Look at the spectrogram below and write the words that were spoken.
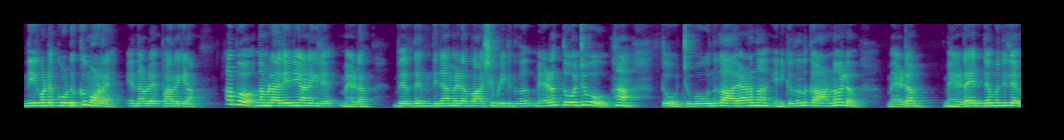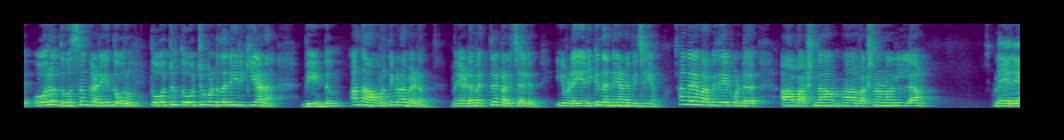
നീ കൊണ്ട് കൊടുക്കും മോളെ എന്നവിടെ പറയുക അപ്പോൾ നമ്മുടെ അലീനയാണെങ്കിൽ മേഡം വെറുതെ എന്തിനാ മേഡം വാശി പിടിക്കുന്നത്? മേഡം തോറ്റുപോകും ഹാ തോറ്റുപോകുന്നത് ആരാണെന്ന് എനിക്കൊന്ന് കാണണമല്ലോ. മേഡം മേഡം എന്റെ മുന്നിൽ ഓരോ ദിവസം കഴിയും തോറും തോറ്റു തോറ്റുകൊണ്ട് തന്നെ ഇരിക്കുകയാണ്. വീണ്ടും അത് ആവർത്തിക്കണം മേഡം. മേഡം എത്ര കളിച്ചാലും ഇവിടെ എനിക്ക് തന്നെയാണ് വിജയം. അങ്ങനെ ബബിതയെ കൊണ്ട് ആ ഭക്ഷണ ഭക്ഷണമെല്ലാം നേരെ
